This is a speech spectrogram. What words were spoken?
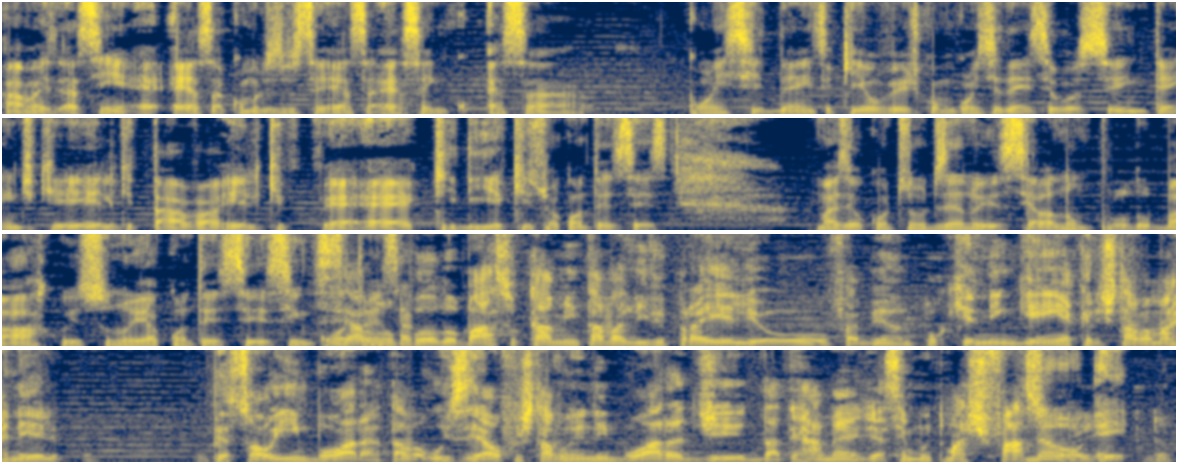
Ah, mas assim, é, essa, como eu disse você, essa, essa, essa coincidência que eu vejo como coincidência, você entende que ele que tava, ele que é, é, queria que isso acontecesse. Mas eu continuo dizendo isso. Se ela não pulou do barco, isso não ia acontecer. Se, Se ela não essa... pulou do barco, o caminho tava livre pra ele, o Fabiano, porque ninguém acreditava mais nele, pô. O pessoal ia embora, tava, os elfos estavam indo embora de, da Terra-média, ia ser muito mais fácil Não, pra ele, é- entendeu?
